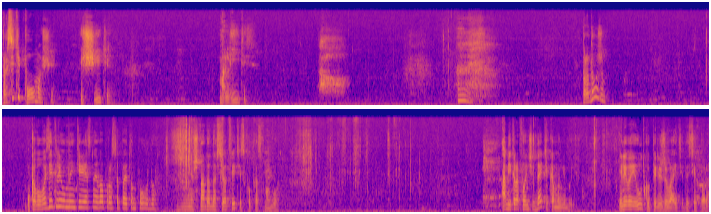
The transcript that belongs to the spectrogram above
Просите помощи, ищите, молитесь. Продолжим? У кого возникли умные интересные вопросы по этому поводу? Мне же надо на все ответить, сколько смогу. А микрофончик дайте кому-нибудь. Или вы и утку переживаете до сих пор?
